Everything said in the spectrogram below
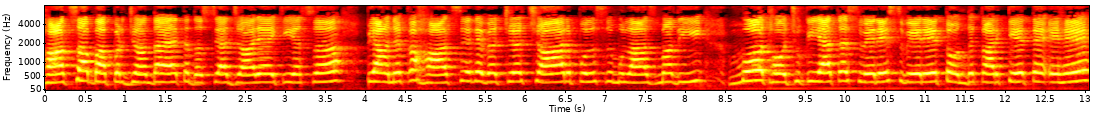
ਹਾਦਸਾ ਵਾਪਰ ਜਾਂਦਾ ਹੈ ਤੇ ਦੱਸਿਆ ਜਾ ਰਿਹਾ ਹੈ ਕਿ ਇਸ ਭਿਆਨਕ ਹਾਦਸੇ ਦੇ ਵਿੱਚ ਚਾਰ ਪੁਲਿਸ ਮੁਲਾਜ਼ਮਾਂ ਦੀ ਮੌਤ ਹੋ ਚੁੱਕੀ ਹੈ ਤੇ ਸਵੇਰੇ ਸਵੇਰੇ ਧੁੰਦ ਕਰਕੇ ਤੇ ਇਹ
